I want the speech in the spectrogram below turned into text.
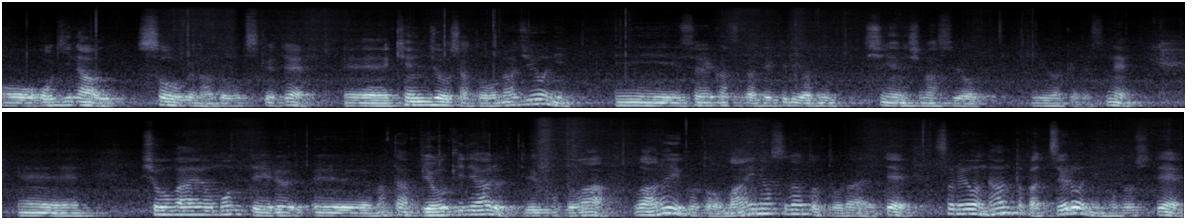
補う装具などをつけて、えー、健常者と同じように生活ができるように支援しますよというわけですね。えー障害を持っている、えー、また病気であるっていうことは悪いことをマイナスだと捉えてそれをなんとかゼロに戻して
